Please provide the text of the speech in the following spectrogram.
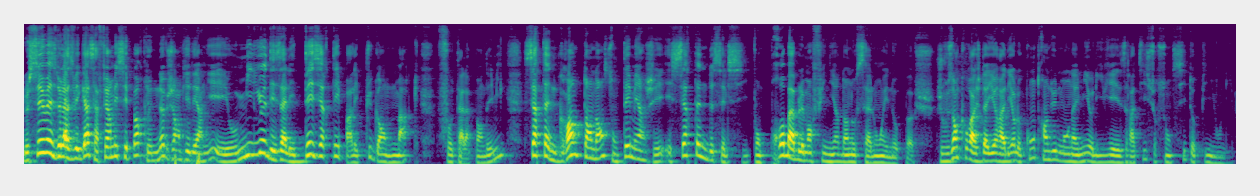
Le CES de Las Vegas a fermé ses portes le 9 janvier dernier et au milieu des allées désertées par les plus grandes marques, faute à la pandémie, certaines grandes tendances ont émergé et certaines de celles-ci vont probablement finir dans nos salons et nos poches. Je vous encourage d'ailleurs à lire le compte-rendu de mon ami Olivier Ezrati sur son site Opinion Libre.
